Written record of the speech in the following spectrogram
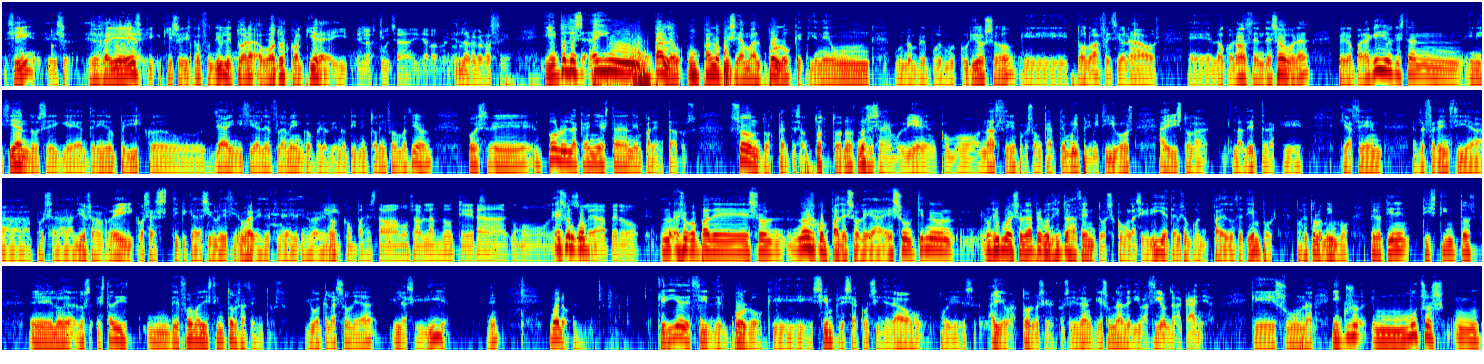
Sí, eso, eso es que, que, es inconfundible. Tú ahora, o otros cualquiera. Y, lo escucha y ya lo reconoce. Lo reconoce. Y entonces hay un palo, un palo que se llama el polo, que tiene un, un nombre pues muy curioso, que todos los aficionados eh, lo conocen de sobra, pero para aquellos que están iniciándose que han tenido el pellizco ya inicial del flamenco, pero que no tienen toda la información, pues eh, el polo y la caña están emparentados. Son dos cantes autóctonos, no se sabe muy bien cómo nace, porque son cantes muy primitivos. He visto la, la letra que, que hacen referencia pues a Dios al Rey, cosas típicas del siglo XIX, del final del XIX. ¿no? El compás estábamos hablando que era como es un soleá, pero no es un compás de sol, no es un compás de soleá, es un tiene un, ritmo de soleá pero con distintos acentos, como la sigrilla, tal vez un compás de 12 tiempos, pues esto es lo mismo, pero tienen distintos eh, los, está de forma distinta los acentos, igual que la soleá y la sigrilla. ¿eh? Bueno, Quería decir del polo que siempre se ha considerado, pues hay autores que consideran que es una derivación de la caña, que es una, incluso muchos mm,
